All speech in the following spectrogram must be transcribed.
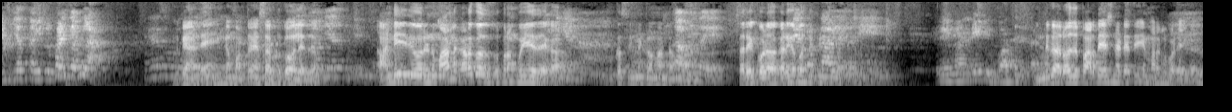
ఎట్లా చేస్తాం ఇట్లు పడితే ఓకే అండి ఇంకా మొత్తం ఏం సర్దుకోలేదు. ఆంటీ ఇది రెండు మాటలు కడగదు శుభ్రం పోయేదేగా ఇంకా. సిమెంట్ ఉన్నట్టు సరే కడిగే కొద్ది ఫినిషింగ్ వచ్చింది ఎందుకు ఆ రోజు పరద వేసినట్టయితే మరకలు పడేవి కాదు?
